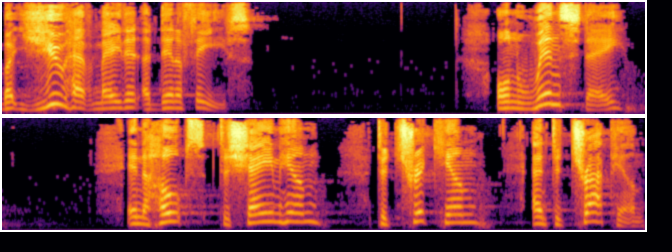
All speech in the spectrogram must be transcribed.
but you have made it a den of thieves. On Wednesday, in hopes to shame him to trick him and to trap him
